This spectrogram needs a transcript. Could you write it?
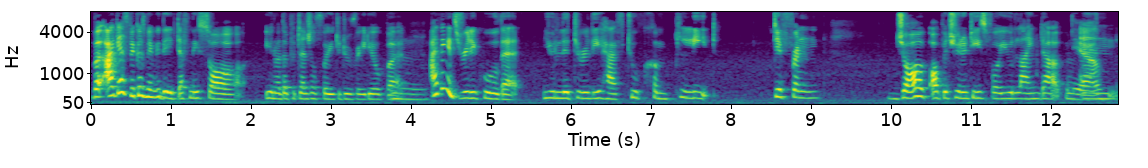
but i guess because maybe they definitely saw you know the potential for you to do radio but mm, i think it's really cool that you literally have two complete different job opportunities for you lined up Yeah. and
